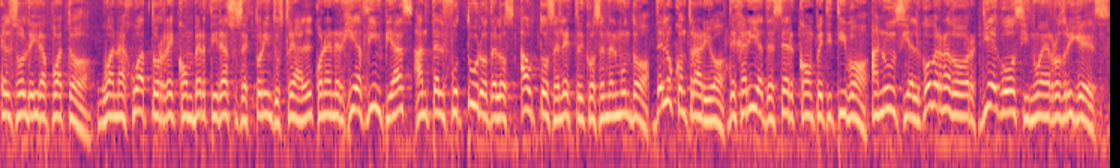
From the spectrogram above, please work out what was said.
El Sol de Irapuato. Guanajuato reconvertirá su sector industrial con energías limpias ante el futuro de los autos eléctricos en el mundo. De lo contrario, dejaría de ser competitivo, anuncia el gobernador Diego Sinué Rodríguez.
